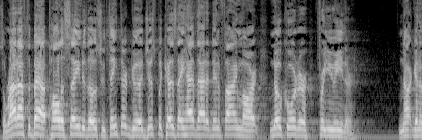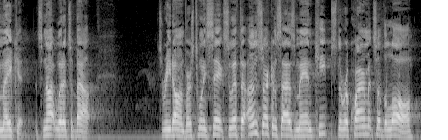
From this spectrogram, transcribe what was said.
So, right off the bat, Paul is saying to those who think they're good, just because they have that identifying mark, no quarter for you either. Not going to make it. It's not what it's about. Let's read on, verse 26. So if the uncircumcised man keeps the requirements of the law,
